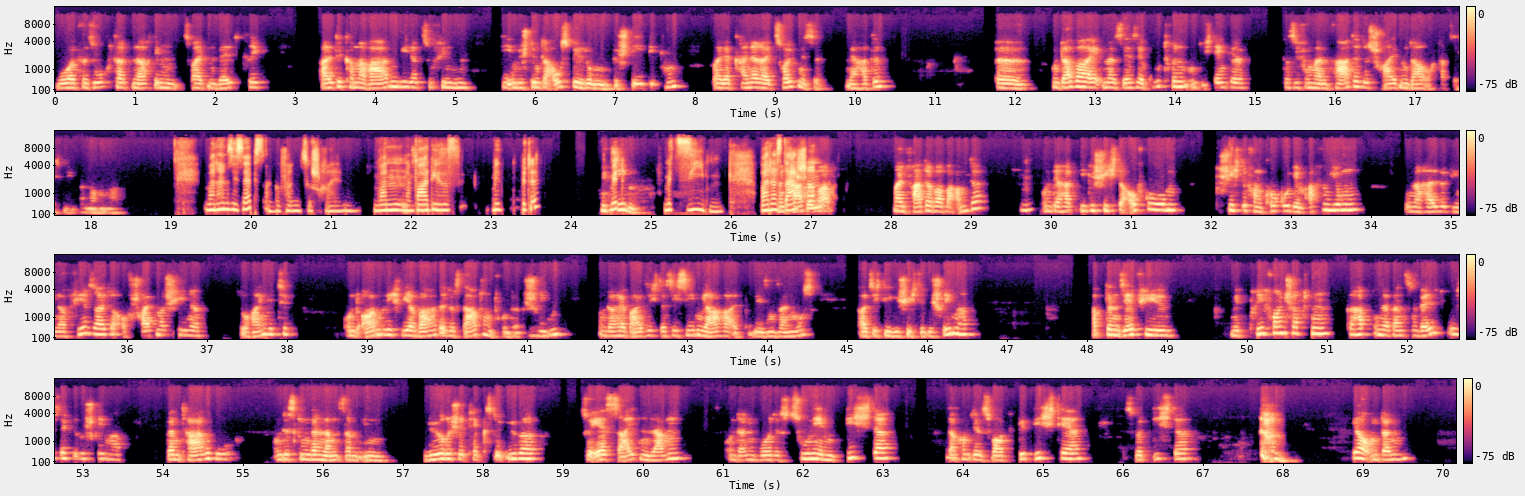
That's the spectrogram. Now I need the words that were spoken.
wo er versucht hat, nach dem Zweiten Weltkrieg alte Kameraden wiederzufinden, die ihm bestimmte Ausbildungen bestätigen, weil er keinerlei Zeugnisse mehr hatte. Äh, und da war er immer sehr, sehr gut drin. Und ich denke, dass ich von meinem Vater das Schreiben da auch tatsächlich übernommen habe. Wann haben Sie selbst angefangen zu schreiben? Wann mit war dieses, mit, bitte? Mit, mit, sieben. Mit sieben. War das mein da Vater schon? War, mein Vater war Beamter hm. und der hat die Geschichte aufgehoben. Geschichte von Coco, dem Affenjungen, so eine halbe DIN A4-Seite auf Schreibmaschine so reingetippt und ordentlich, wie er war, hat er das Datum drunter geschrieben. Und daher weiß ich, dass ich sieben Jahre alt gewesen sein muss, als ich die Geschichte geschrieben habe habe dann sehr viel mit Brieffreundschaften gehabt in der ganzen Welt, wo ich sehr viel geschrieben habe. Dann Tagebuch und es ging dann langsam in lyrische Texte über, zuerst seitenlang und dann wurde es zunehmend dichter. Da kommt ja das Wort Gedicht her. Es wird dichter. Ja, und dann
